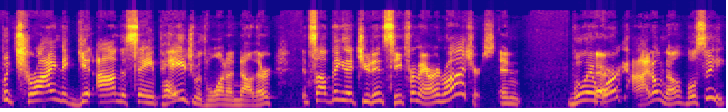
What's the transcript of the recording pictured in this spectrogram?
But trying to get on the same page with one another, it's something that you didn't see from Aaron Rodgers. And will it Fair. work? I don't know. We'll see.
